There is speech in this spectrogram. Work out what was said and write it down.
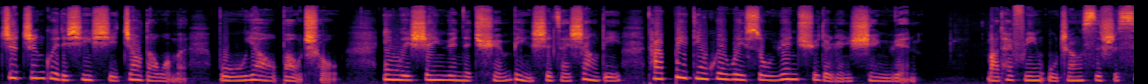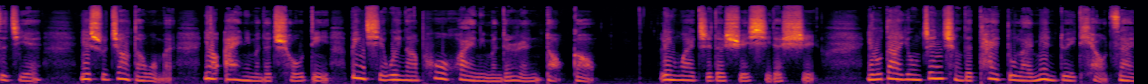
这珍贵的信息教导我们不要报仇，因为伸冤的权柄是在上帝，他必定会为受冤屈的人伸冤。马太福音五章四十四节。耶稣教导我们要爱你们的仇敌，并且为那破坏你们的人祷告。另外，值得学习的是，犹大用真诚的态度来面对挑战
